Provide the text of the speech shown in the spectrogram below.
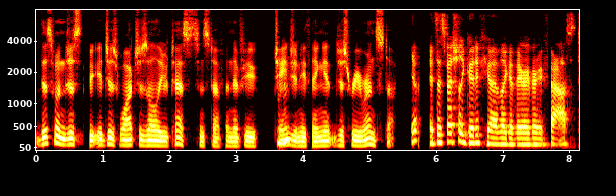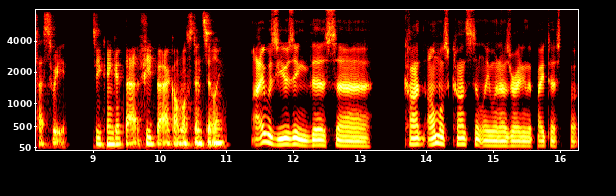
This one just, it just watches all your tests and stuff. And if you change mm-hmm. anything, it just reruns stuff. Yep. It's especially good if you have like a very, very fast test suite. So you can get that feedback almost instantly. I was using this uh, con- almost constantly when I was writing the PyTest book.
